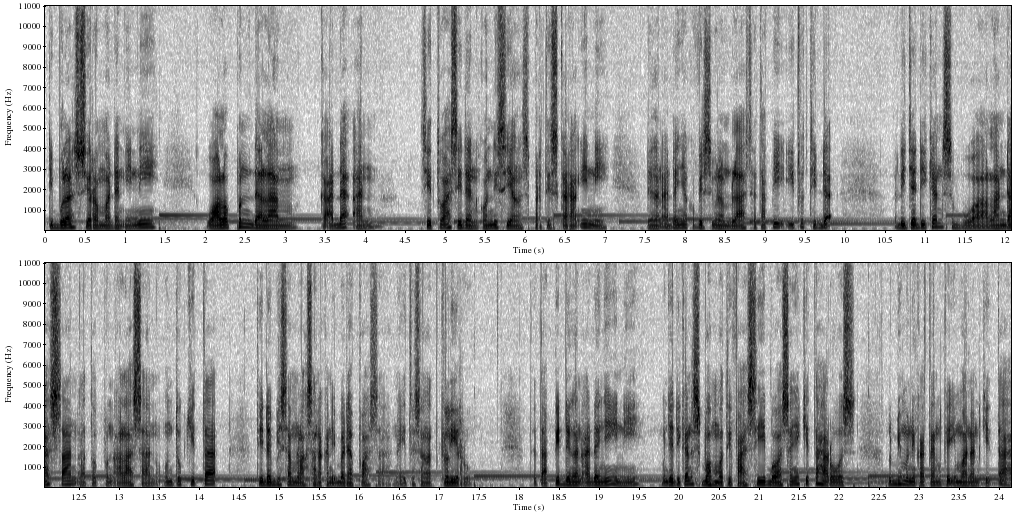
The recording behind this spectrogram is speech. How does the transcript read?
di bulan suci Ramadan ini walaupun dalam keadaan situasi dan kondisi yang seperti sekarang ini dengan adanya Covid-19 tetapi itu tidak dijadikan sebuah landasan ataupun alasan untuk kita tidak bisa melaksanakan ibadah puasa. Nah, itu sangat keliru. Tetapi dengan adanya ini menjadikan sebuah motivasi bahwasanya kita harus lebih meningkatkan keimanan kita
